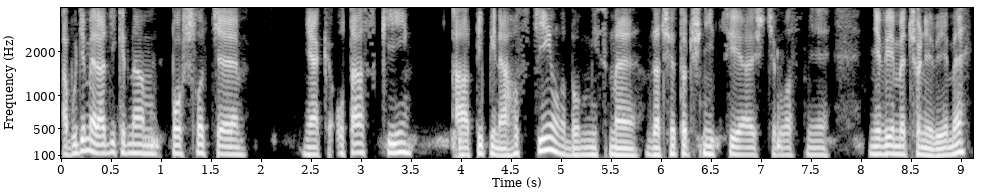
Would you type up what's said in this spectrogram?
a budeme radi, keď nám pošlete nejaké otázky a tipy na hosti, lebo my sme začiatočníci a ešte vlastne nevieme, čo nevieme.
